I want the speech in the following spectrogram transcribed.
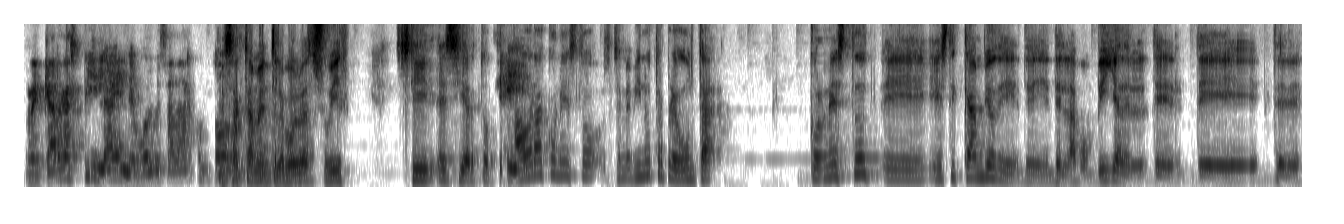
recargas pila y le vuelves a dar con todo. Exactamente, le vuelves a subir. Sí, es cierto. Ahora con esto, se me vino otra pregunta con esto, eh, este cambio de, la bombilla, de, de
